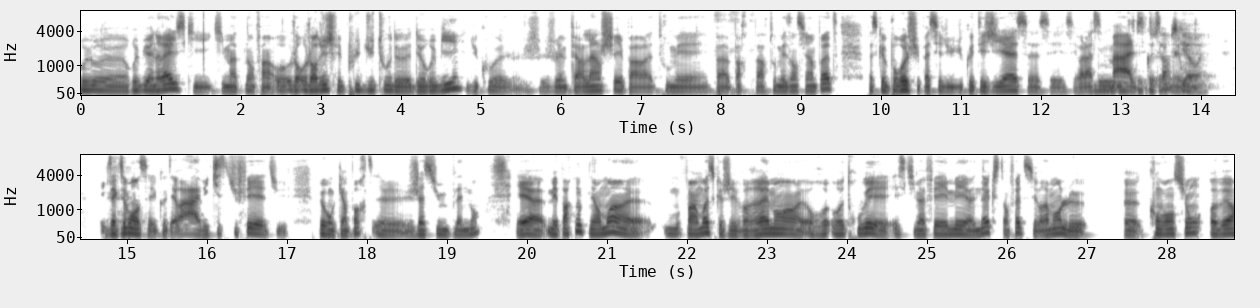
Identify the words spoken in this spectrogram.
euh, Ruby on Rails qui, qui maintenant, enfin, aujourd'hui, je fais plus du tout de, de Ruby. Du coup, euh, je, vais me faire lyncher par tous mes, par, par, tous mes anciens potes parce que pour eux, je suis passé du, côté JS. C'est, voilà, c'est mmh, mal, c'est tout ça. ouais. Exactement, c'est le côté ah mais qu'est-ce que tu fais? Tu mais bon qu'importe, euh, j'assume pleinement. Et euh, mais par contre néanmoins, euh, enfin moi ce que j'ai vraiment retrouvé et, ce qui m'a fait aimer Next en fait c'est vraiment le convention over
